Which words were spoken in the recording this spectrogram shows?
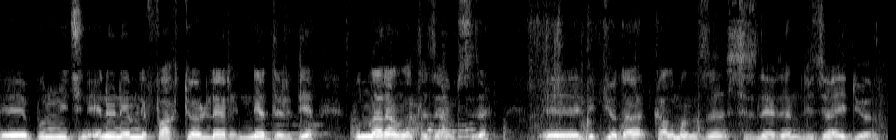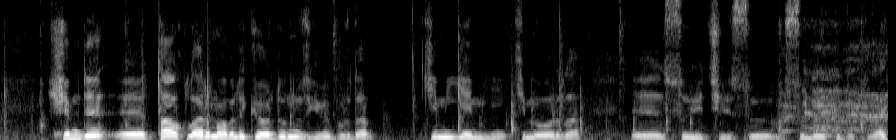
e, bunun için en önemli faktörler nedir diye bunları anlatacağım size. E, videoda kalmanızı sizlerden rica ediyorum. Şimdi e, tavuklarım böyle gördüğünüz gibi burada kimi yemiyor, kimi orada e, su içiyor, su, sulu kuduklar.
